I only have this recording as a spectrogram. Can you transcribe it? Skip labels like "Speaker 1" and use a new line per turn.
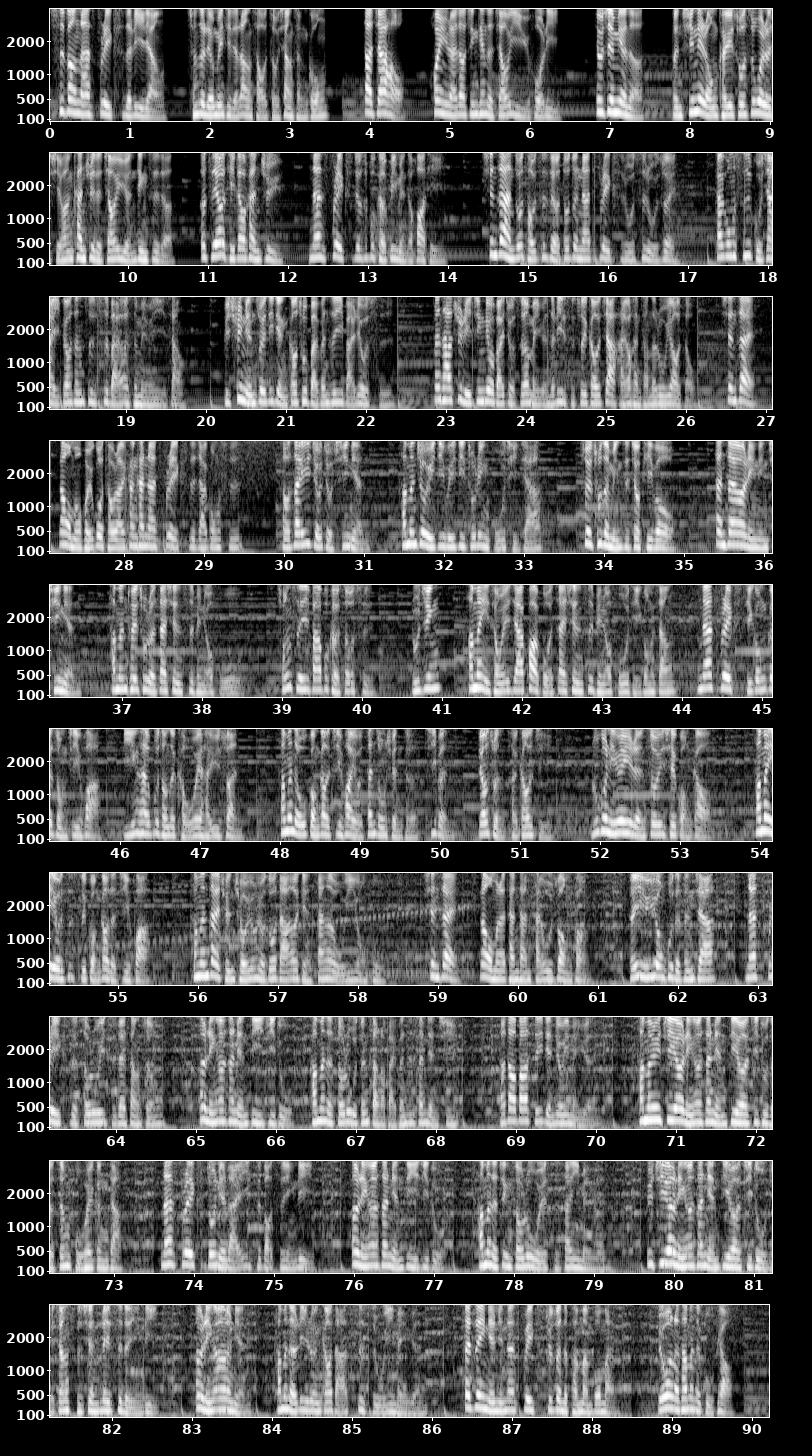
释放 Netflix 的力量，乘着流媒体的浪潮走向成功。大家好，欢迎来到今天的交易与获利，又见面了。本期内容可以说是为了喜欢看剧的交易员定制的，而只要提到看剧，Netflix 就是不可避免的话题。现在很多投资者都对 Netflix 如痴如醉，该公司股价已飙升至四百二十美元以上，比去年最低点高出百分之一百六十。但它距离近六百九十二美元的历史最高价还有很长的路要走。现在，让我们回过头来看看 Netflix 这家公司。早在一九九七年，他们就以 DVD 租赁服务起家，最初的名字叫 Kivo。但在二零零七年，他们推出了在线视频流服务，从此一发不可收拾。如今，他们已成为一家跨国在线视频流服务提供商。Netflix 提供各种计划，以迎合不同的口味和预算。他们的无广告计划有三种选择：基本、标准和高级。如果你愿意忍受一些广告，他们也有支持广告的计划。他们在全球拥有多达二点三二五亿用户。现在，让我们来谈谈财务状况。得益于用户的增加，Netflix 的收入一直在上升。二零二三年第一季度，他们的收入增长了百分之三点七，达到八十一点六亿美元。他们预计二零二三年第二季度的增幅会更大。Netflix 多年来一直保持盈利。二零二三年第一季度，他们的净收入为十三亿美元。预计二零二三年第二季度也将实现类似的盈利。二零二二年，他们的利润高达四十五亿美元。在这一年里，Netflix 就赚得盆满钵满。别忘了他们的股票。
